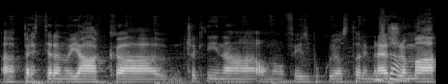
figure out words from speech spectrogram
a, preterano jaka, čak ni na ono, Facebooku i ostalim Da. mrežama,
